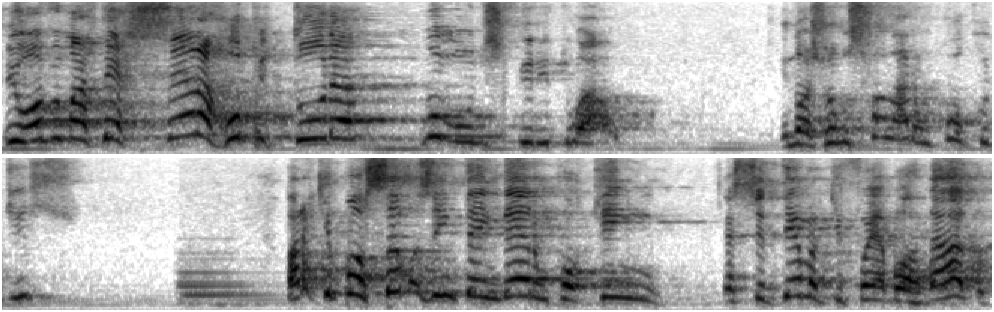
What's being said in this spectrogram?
E houve uma terceira ruptura no mundo espiritual. E nós vamos falar um pouco disso. Para que possamos entender um pouquinho esse tema que foi abordado,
